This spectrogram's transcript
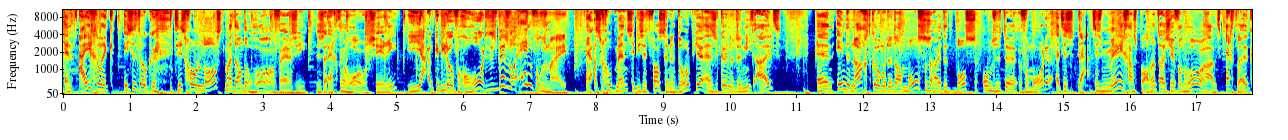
En eigenlijk is het ook... Het is gewoon Lost, maar dan de horrorversie. Het is echt een horrorserie. Ja, ik heb hierover gehoord. Het is best wel eng volgens mij. Ja, het is een groep mensen die zit vast in een dorpje en ze kunnen er niet uit. En in de nacht komen er dan monsters uit het bos om ze te vermoorden. Het is, ja, het is mega spannend als je van horror houdt. Echt leuk.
